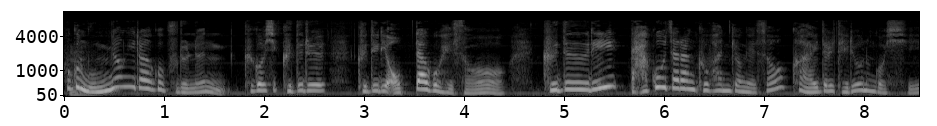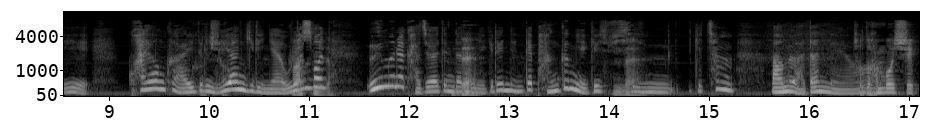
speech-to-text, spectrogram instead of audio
혹은 음. 문명이라고 부르는 그것이 그들을 그들이 없다고 해서 그들이 나고 자란 그 환경에서 그 아이들을 데려오는 것이 과연 그 아이들을 그렇죠. 위한 길이냐 우리 맞습니다. 한번 의문을 가져야 된다는 네. 얘기를 했는데 방금 얘기해 주신 네. 게참 마음에 와닿네요. 저도 한 번씩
